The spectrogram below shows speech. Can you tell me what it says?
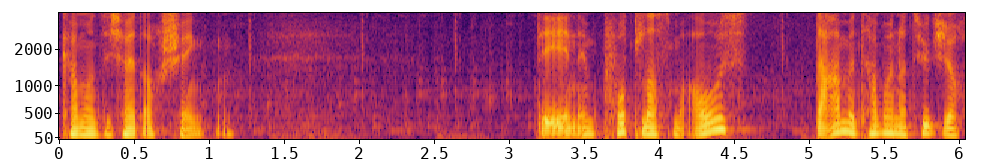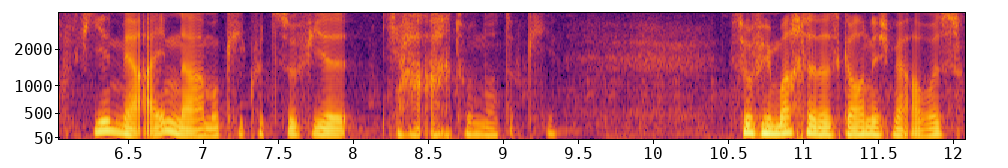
Kann man sich halt auch schenken. Den Import lassen wir aus. Damit haben wir natürlich auch viel mehr Einnahmen. Okay, gut, so viel... Ja, 800, okay. So viel machte das gar nicht mehr aus.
